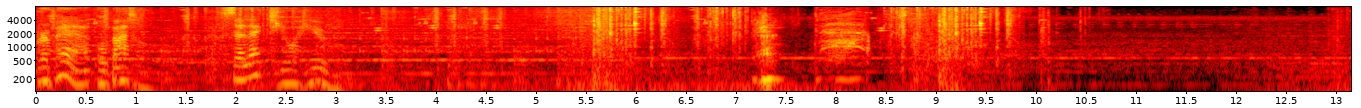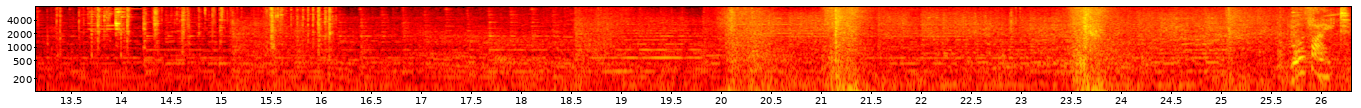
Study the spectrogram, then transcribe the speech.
Prepare for battle. Select your hero. Fight.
